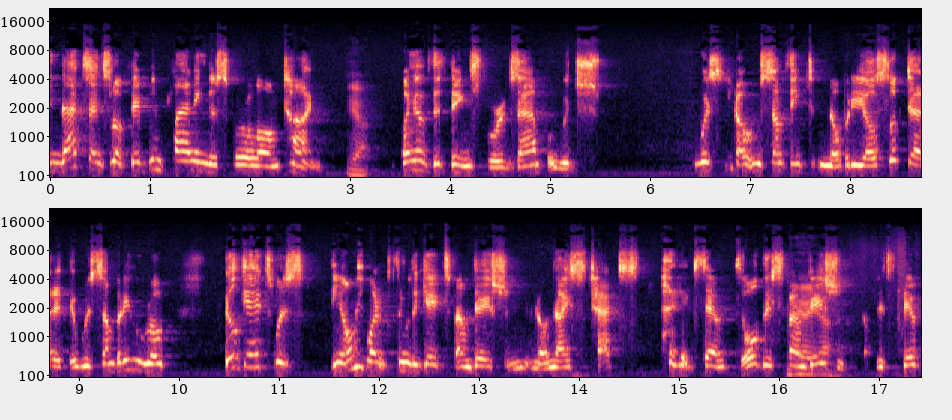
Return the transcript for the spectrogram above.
In that sense, look, they've been planning this for a long time. yeah, One of the things, for example, which was you know was something to, nobody else looked at it. There was somebody who wrote. Bill Gates was the only one through the Gates Foundation. You know, nice tax exempt, all this Yeah, yeah. foundation. It's, they're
